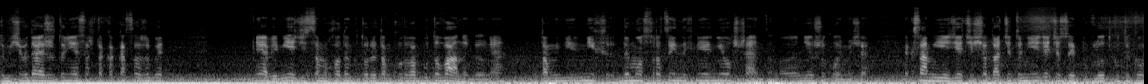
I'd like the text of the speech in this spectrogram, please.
To mi się wydaje, że to nie jest aż taka kasa, żeby nie wiem, jeździć samochodem, który tam kurwa butowany był, nie? Tam ni- nikt demonstracyjnych nie, nie oszczędza, no nie oszukujmy się. Jak sami jedziecie, siadacie, to nie jedziecie sobie powolutku, tylko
